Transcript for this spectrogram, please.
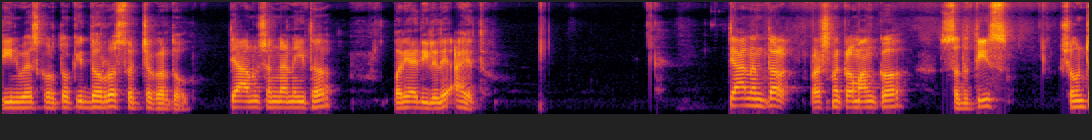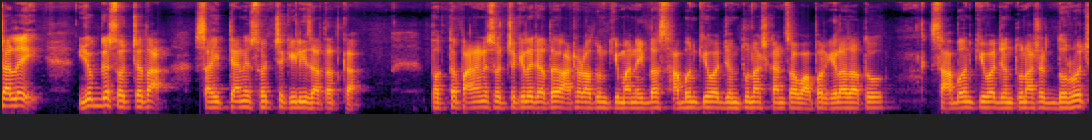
तीन वेळेस करतो की दररोज स्वच्छ करतो? त्या अनुषंगाने इथं पर्याय दिलेले आहेत. त्यानंतर प्रश्न क्रमांक सदतीस. शौचालय योग्य स्वच्छता साहित्याने स्वच्छ केली जातात का? फक्त पाण्याने स्वच्छ केलं जातं. आठवड्यातून किमान एकदा साबण किंवा जंतुनाशकांचा वापर केला जातो. साबण किंवा जंतुनाशक दररोज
